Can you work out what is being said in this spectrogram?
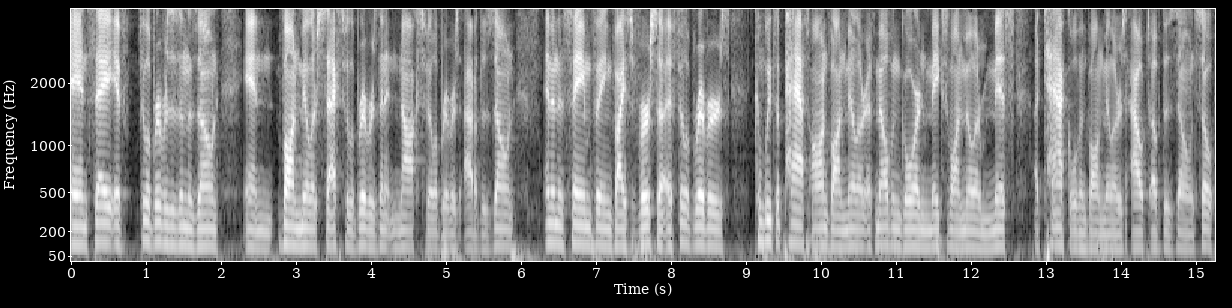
And say if Philip Rivers is in the zone and Von Miller sacks Philip Rivers, then it knocks Philip Rivers out of the zone. And then the same thing, vice versa. If Philip Rivers completes a pass on Von Miller, if Melvin Gordon makes Von Miller miss a tackle, then Von Miller is out of the zone. So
